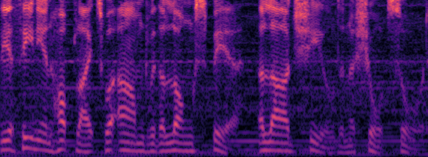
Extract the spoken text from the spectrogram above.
The Athenian hoplites were armed with a long spear, a large shield and a short sword.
